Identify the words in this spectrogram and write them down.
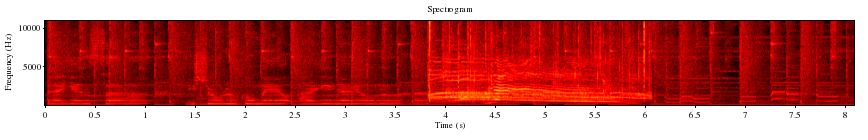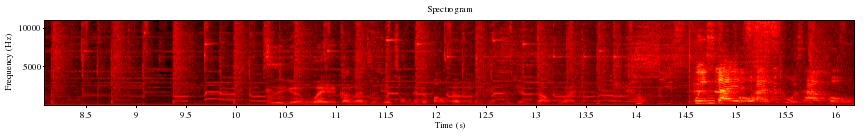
的颜色，你说如果没有爱，那又如何？耶！是原味，刚刚直接从那个保特瓶里面直接倒过来。的。不应该。还是苦茶苦？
